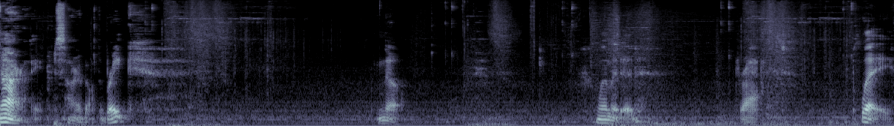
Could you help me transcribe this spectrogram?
Alright, sorry about the break. No. Limited. Draft. Play.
